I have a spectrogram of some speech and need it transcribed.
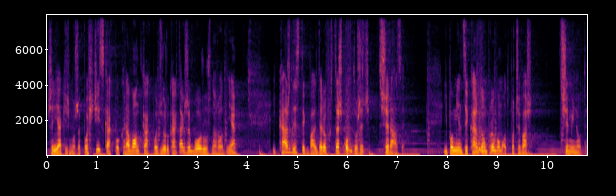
czyli jakieś może po ściskach, po krawątkach, po dziurkach, tak żeby było różnorodnie. I każdy z tych balderów chcesz powtórzyć 3 razy. I pomiędzy każdą próbą odpoczywasz 3 minuty.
